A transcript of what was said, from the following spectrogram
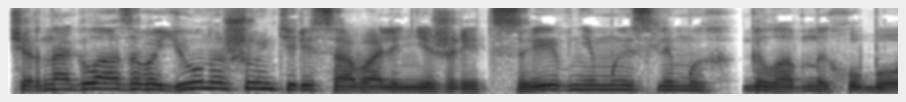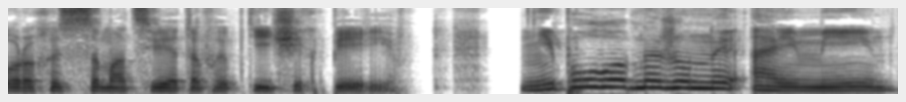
Черноглазого юношу интересовали не жрецы в немыслимых головных уборах из самоцветов и птичьих перьев, не полуобнаженный Аймин,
